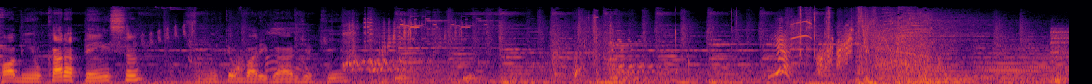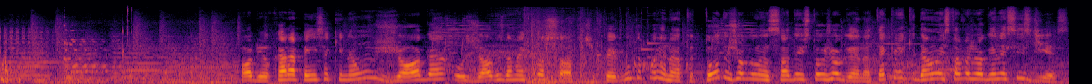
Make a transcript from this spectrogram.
Robin, o cara pensa. Também tem um bodyguard aqui. Robin, o cara pensa que não joga os jogos da Microsoft. Pergunta pro Renato, todo jogo lançado eu estou jogando. Até Crackdown eu estava jogando esses dias.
